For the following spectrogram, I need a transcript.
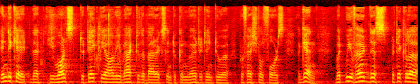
indicate that he wants to take the army back to the barracks and to convert it into a professional force again. But we've heard this particular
